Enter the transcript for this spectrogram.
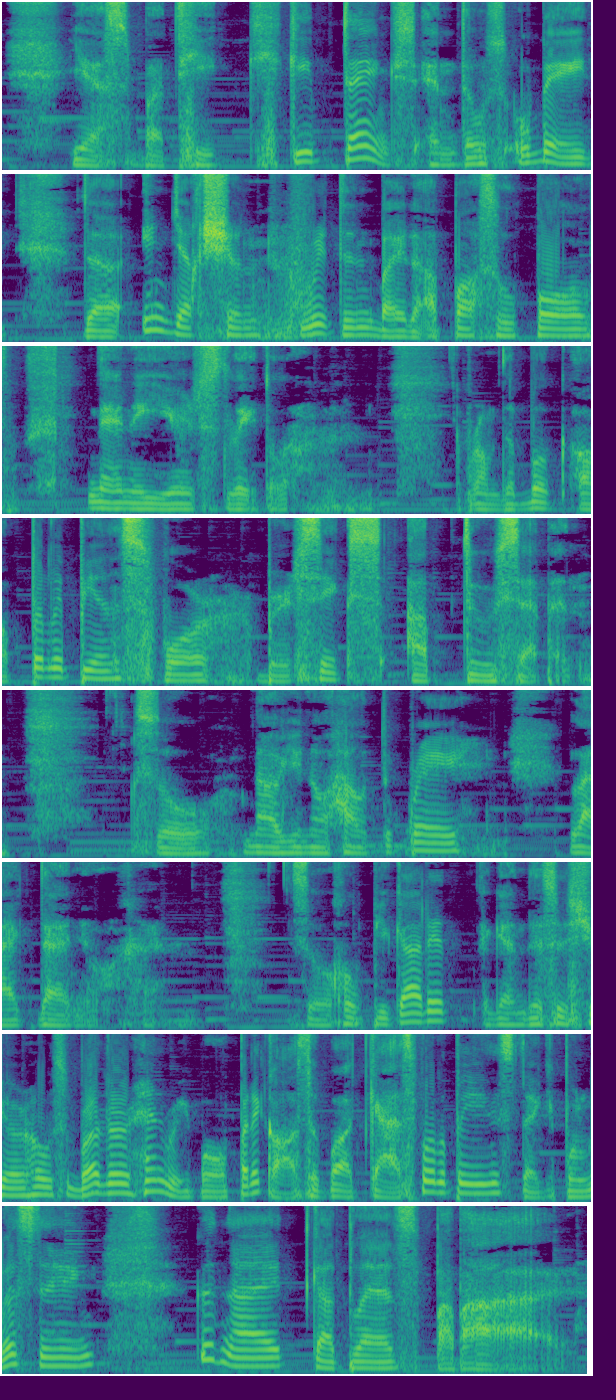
Yes but he gave thanks and those obeyed the injunction written by the apostle paul many years later. From the book of philippians 4 verse 6 up to 7 so now you know how to pray like daniel so hope you got it. Again, this is your host, Brother Henry for Pentecost Podcast Philippines. Thank you for listening. Good night. God bless. Bye bye.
